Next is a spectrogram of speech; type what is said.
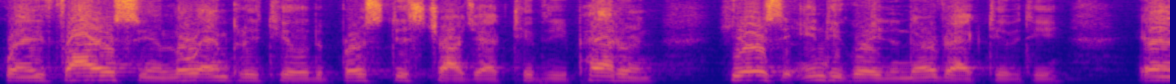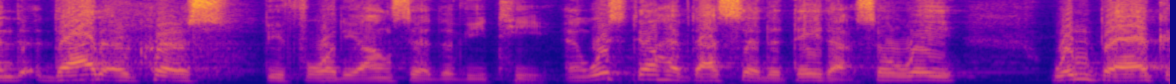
when it fires in low amplitude burst discharge activity pattern, here's the integrated nerve activity. And that occurs before the onset of VT. And we still have that set of data. So we went back,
